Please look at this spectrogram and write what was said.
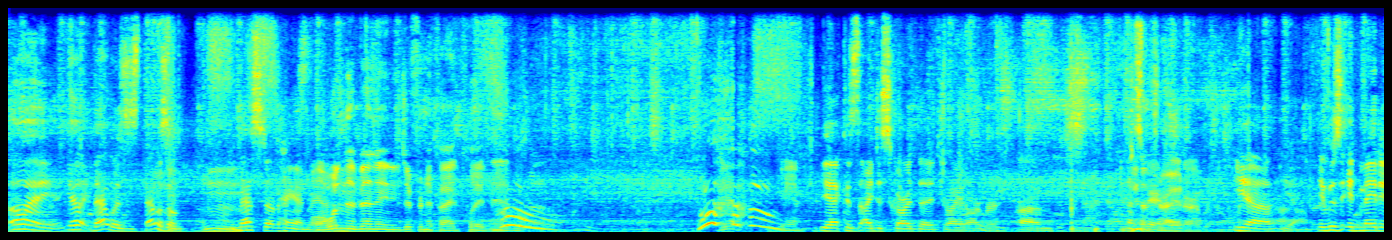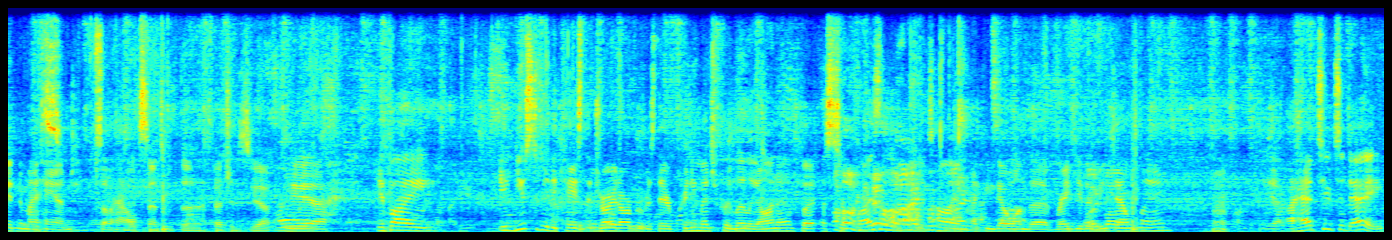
Oh yeah, that was that was a messed up hand, Well, man. it wouldn't have been any different if I had played him. Woo! Game. Yeah, because I discard the Dryad Arbor. Um, that's fair. Dryad Arbor. Yeah, yeah. It was it made it in my hand somehow. Makes sense with the fetches, yeah. Yeah. If I it used to be the case that Dryad Arbor was there pretty much for Liliana, but a surprising amount of time I can go on the regular beatdown plan. Yeah, I had to today,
